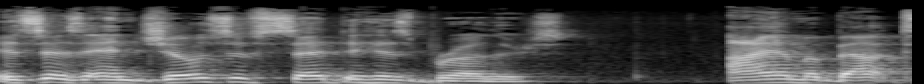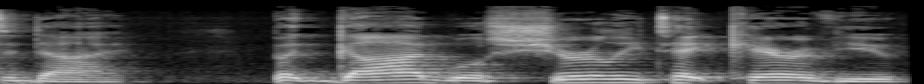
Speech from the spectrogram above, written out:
It says, And Joseph said to his brothers, I am about to die, but God will surely take care of you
